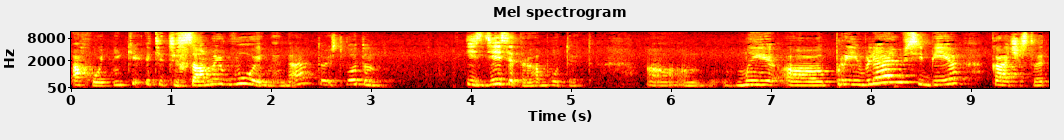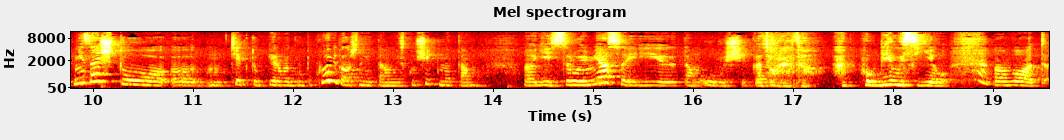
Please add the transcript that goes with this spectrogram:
охотники, эти те самые воины, да, то есть вот он, и здесь это работает. А, мы проявляем в себе качество. Это не значит, что э, те, кто первой группы крови, должны там исключительно там есть сырое мясо и там овощи, которые там убил и съел. Вот.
